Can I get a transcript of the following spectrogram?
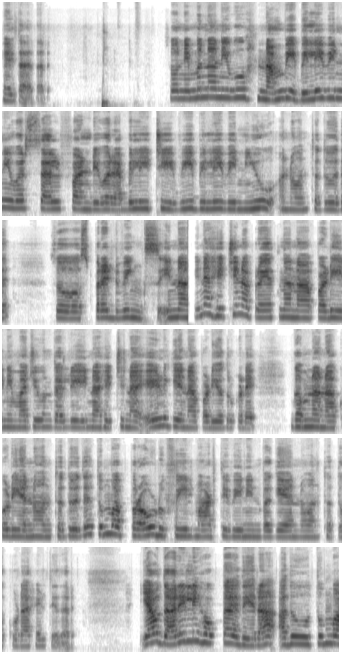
ಹೇಳ್ತಾ ಇದ್ದಾರೆ. ಸೊ ನಿಮ್ಮನ್ನ ನೀವು ನಂಬಿ believe in yourself and your ability we believe in you ಅನ್ನುವಂಥದ್ದು ಇದೆ. ಸೊ ಸ್ಪ್ರೆಡ್ ವಿಂಗ್ಸ್ ಇನ್ನ ಇನ್ನ ಹೆಚ್ಚಿನ ಪ್ರಯತ್ನನ ಪಡಿ ನಿಮ್ಮ ಜೀವನದಲ್ಲಿ ಇನ್ನ ಹೆಚ್ಚಿನ ಏಳಿಗೆನ ಪಡೆಯೋದ್ರ ಕಡೆ ಗಮನನ ಕೊಡಿ ಅನ್ನುವಂಥದ್ದು. ಇದೆ ತುಂಬಾ ಪ್ರೌಡ್ ಫೀಲ್ ಮಾಡ್ತೀವಿ ನಿನ್ ಬಗ್ಗೆ ಅನ್ನುವಂಥದ್ದು ಕೂಡ ಹೇಳ್ತಿದ್ದಾರೆ. ಯಾವ ದಾರಿಲಿ ಹೋಗ್ತಾ ಇದ್ದೀರಾ? ಅದು ತುಂಬಾ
